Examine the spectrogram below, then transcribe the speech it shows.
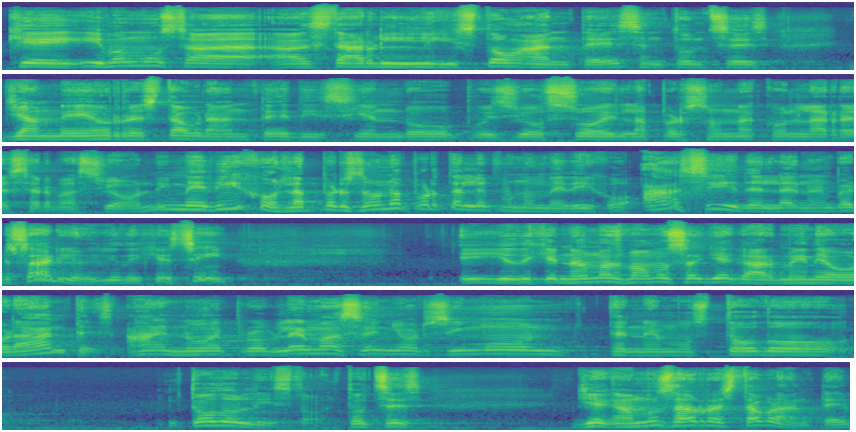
que íbamos a, a estar listo antes, entonces llamé al restaurante diciendo, pues yo soy la persona con la reservación. Y me dijo, la persona por teléfono me dijo, ah, sí, del aniversario. Y yo dije, sí. Y yo dije, nada más vamos a llegar media hora antes. Ah, no hay problema, señor Simón, tenemos todo, todo listo. Entonces, llegamos al restaurante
